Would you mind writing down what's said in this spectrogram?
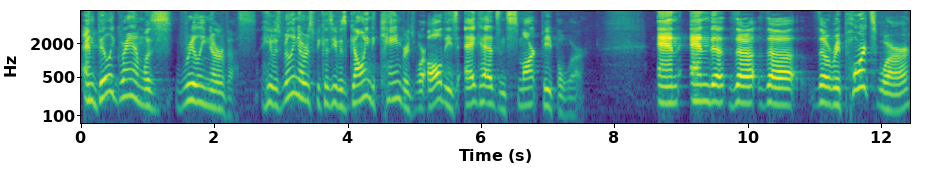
And Billy Graham was really nervous. He was really nervous because he was going to Cambridge where all these eggheads and smart people were. And, and the, the, the, the reports were,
